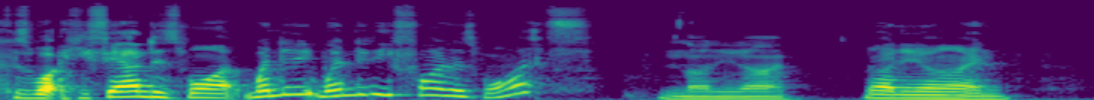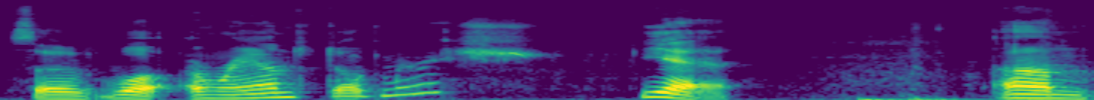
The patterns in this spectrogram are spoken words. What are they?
Cause what he found his wife. When did he when did he find his wife? 99. 99. So what, around Dogmarish? Yeah. Um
